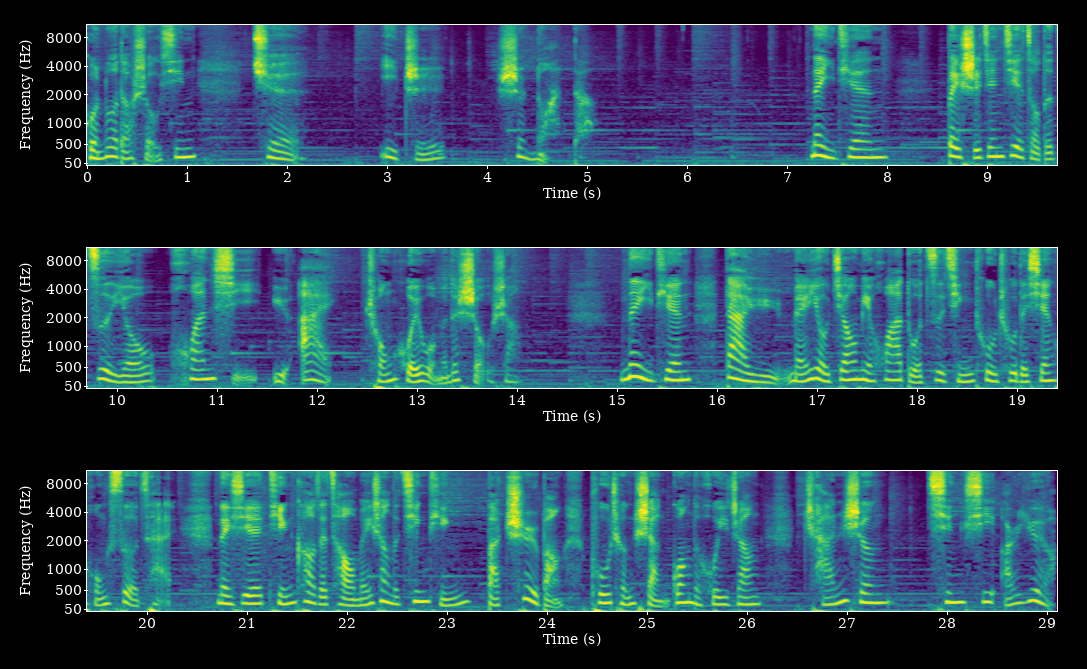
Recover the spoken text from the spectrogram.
滚落到手心，却一直是暖的。那一天，被时间借走的自由、欢喜与爱，重回我们的手上。那一天，大雨没有浇灭花朵自情吐出的鲜红色彩。那些停靠在草莓上的蜻蜓，把翅膀铺成闪光的徽章，蝉声清晰而悦耳。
